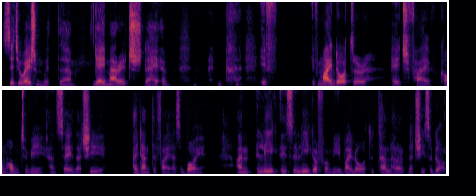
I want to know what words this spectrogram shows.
situation with um, gay marriage. if if my daughter, age five, come home to me and say that she identify as a boy, I'm illeg- it's illegal for me by law to tell her that she's a girl.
